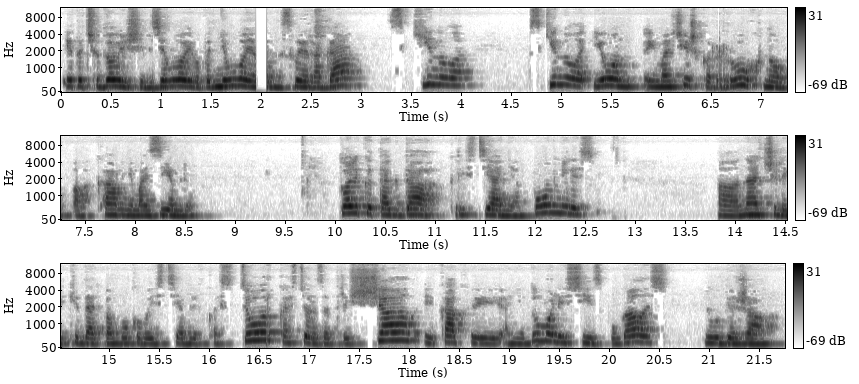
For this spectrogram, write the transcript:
это чудовище взяло его, подняло его на свои рога, скинуло, скинуло, и он, и мальчишка рухнул а, камнем о землю. Только тогда крестьяне опомнились, а, начали кидать бамбуковые стебли в костер, костер затрещал, и, как и они думали, Си испугалась и убежала.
